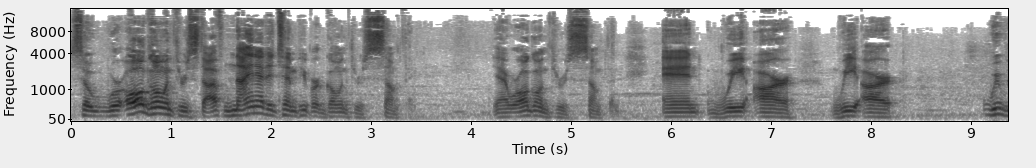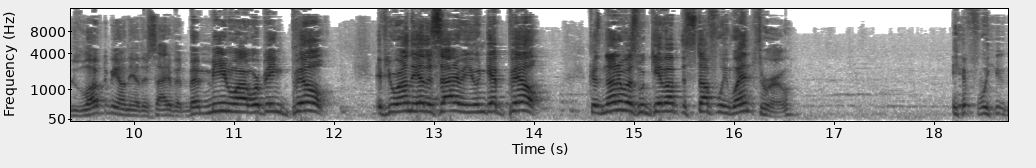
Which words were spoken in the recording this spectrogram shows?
So we're all going through stuff. Nine out of ten people are going through something. Yeah, we're all going through something, and we are we are we would love to be on the other side of it. But meanwhile, we're being built. If you were on the other side of it, you wouldn't get built. Because none of us would give up the stuff we went through if we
